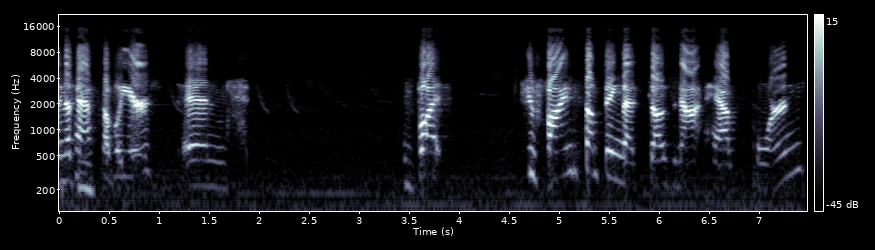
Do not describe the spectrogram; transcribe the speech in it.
in the past couple years, and but to find something that does not have horns,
